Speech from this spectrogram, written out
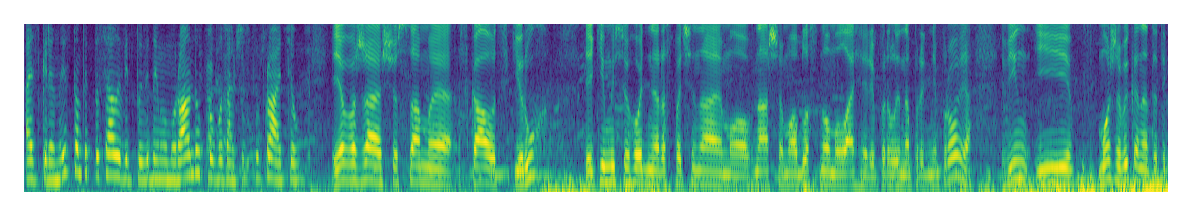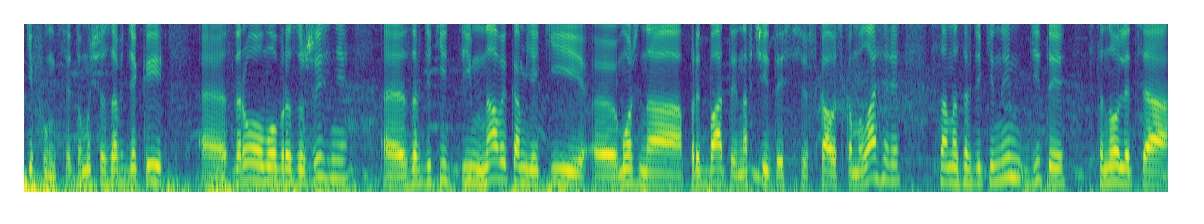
А з керівництвом підписали відповідний меморандум про подальшу співпрацю. Я вважаю, що саме скаутський рух, який ми сьогодні розпочинаємо в нашому обласному лагері Перлина Придніпров'я, він і може виконати такі функції, тому що завдяки е, здоровому образу життя, завдяки тим навикам, які е, можна придбати, навчитись в скаутському лагері, саме завдяки ним діти становляться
